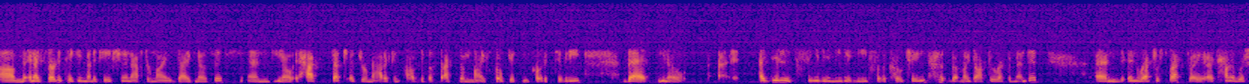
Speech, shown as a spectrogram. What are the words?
Um, and I started taking medication after my diagnosis, and you know it has such a dramatic and positive effect on my focus and productivity that you know I, I didn't see the immediate need for the coaching that my doctor recommended. And in retrospect, I, I kind of wish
